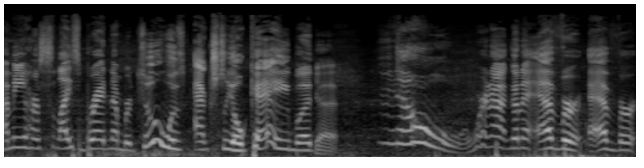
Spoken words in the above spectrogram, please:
I mean, her sliced bread number two was actually okay, but Yeah. no, we're not gonna ever, ever,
